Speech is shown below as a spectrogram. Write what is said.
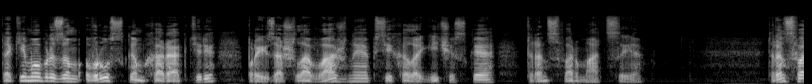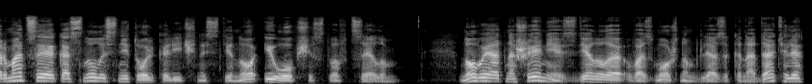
Таким образом, в русском характере произошла важная психологическая трансформация. Трансформация коснулась не только личности, но и общества в целом. Новое отношение сделало возможным для законодателя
